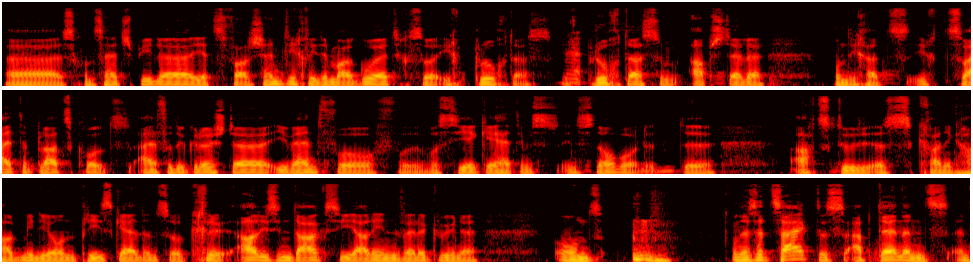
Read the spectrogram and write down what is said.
Äh, das Konzert spielen, jetzt fahrst du endlich wieder mal gut. Ich so, ich brauche das. Ich ja. brauche das zum Abstellen. Und ich habe ich zweiten Platz geholt. Einer der grössten Events, von, von, was es je gegeben hat im, im Snowboard. Mhm. Der 80.000, es kann ich halb Millionen Preisgeld und so. Alle sind da gewesen, alle in Welle gewinnen. Und, und es hat gezeigt, dass ab dann haben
